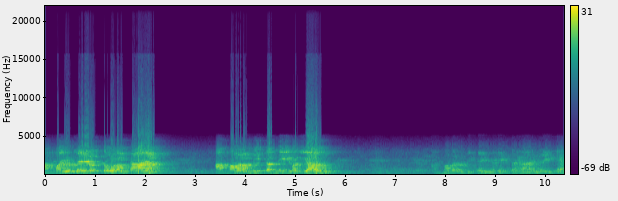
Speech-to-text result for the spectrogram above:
അമ്മയുള്ളിടത്തോളം കാലം അമ്മ വളമ്പി തന്നേ മതിയാവൂ. അമ്മ വളമ്പി തരുന്നത് എത്ര കാലം കഴിക്കാൻ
